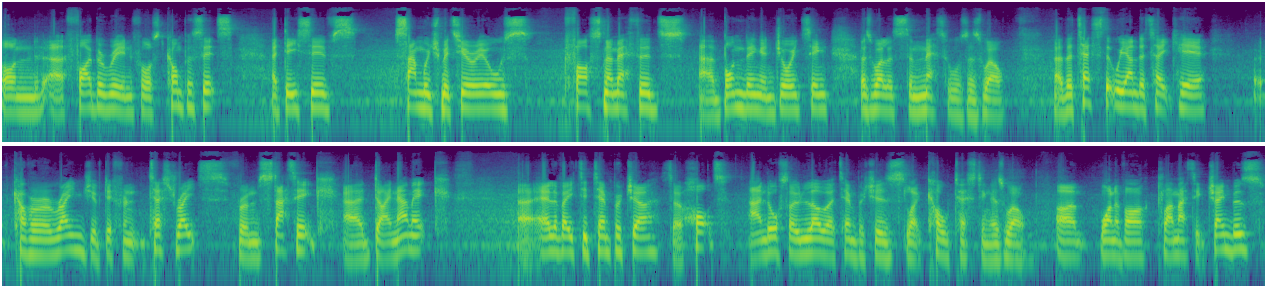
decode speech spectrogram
on uh, fiber reinforced composites, adhesives, sandwich materials, fastener methods, uh, bonding and jointing, as well as some metals as well. Uh, the tests that we undertake here cover a range of different test rates from static, uh, dynamic, uh, elevated temperature, so hot, and also lower temperatures like cold testing as well um, one of our climatic chambers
